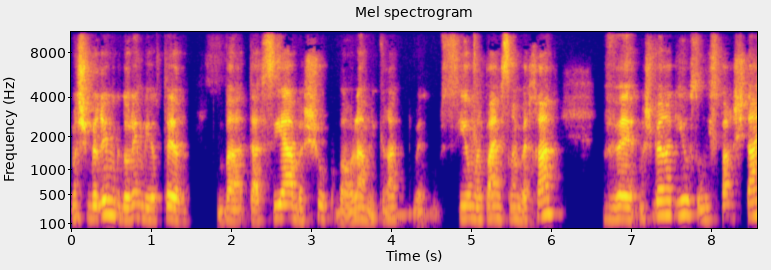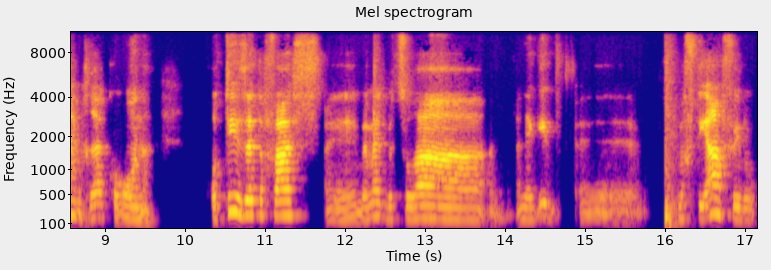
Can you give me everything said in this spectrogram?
המשברים הגדולים ביותר בתעשייה, בשוק, בעולם לקראת סיום 2021 ומשבר הגיוס הוא מספר שתיים אחרי הקורונה. אותי זה תפס באמת בצורה, אני אגיד, מפתיעה אפילו,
